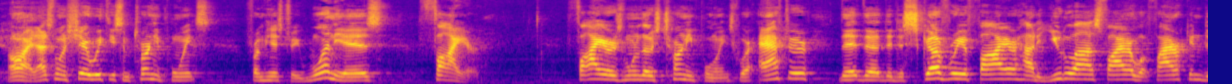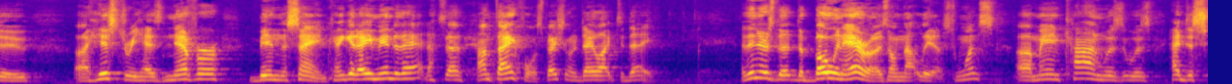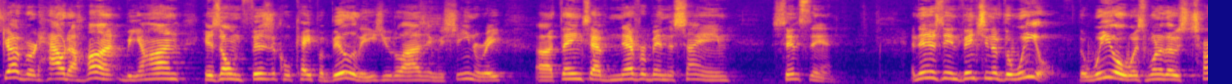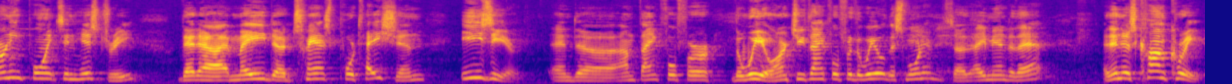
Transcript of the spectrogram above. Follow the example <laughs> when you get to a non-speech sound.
All right, I just want to share with you some turning points from history. One is fire. Fire is one of those turning points where after the, the, the discovery of fire, how to utilize fire, what fire can do, uh, history has never been the same. Can I get amen to that? <laughs> I'm thankful, especially on a day like today. And then there's the, the bow and arrows on that list. Once uh, mankind was, was, had discovered how to hunt beyond his own physical capabilities, utilizing machinery, uh, things have never been the same since then. And then there's the invention of the wheel. The wheel was one of those turning points in history that uh, made uh, transportation easier. And uh, I'm thankful for the wheel. Aren't you thankful for the wheel this morning? So, amen to that. And then there's concrete.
